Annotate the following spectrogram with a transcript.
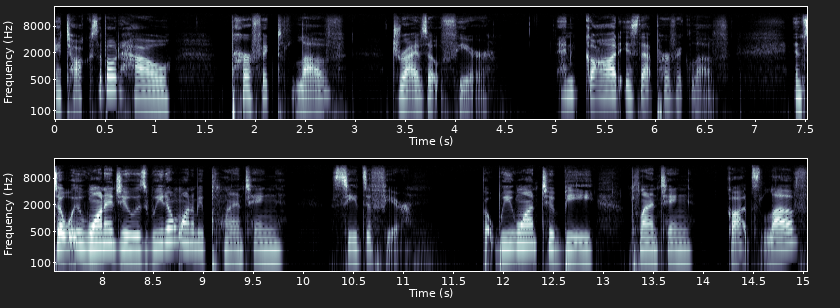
it talks about how perfect love drives out fear. And God is that perfect love. And so what we want to do is we don't want to be planting seeds of fear, but we want to be planting God's love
